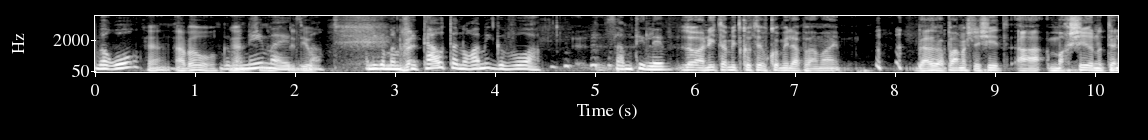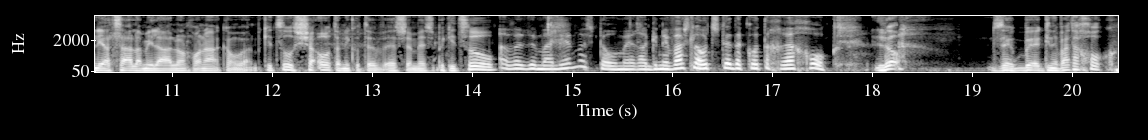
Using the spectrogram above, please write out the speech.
ברור. כן, אה, ברור. גם כן, אני עם האצבע. בדיוק. אני גם מנחיתה ו... אותה נורא מגבוה, שמתי לב. לא, אני תמיד כותב כל מילה פעמיים. ואז בפעם השלישית, המכשיר נותן לי הצעה למילה הלא נכונה, כמובן. בקיצור, שעות אני כותב אס.אם.אס. בקיצור... אבל זה מעניין מה שאתה אומר, הגניבה שלה עוד שתי דקות אחרי החוק. לא, זה בגניבת החוק.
